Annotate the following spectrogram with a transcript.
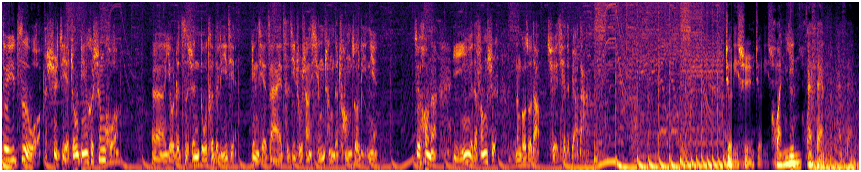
对于自我、世界、周边和生活，呃，有着自身独特的理解，并且在此基础上形成的创作理念。最后呢，以音乐的方式能够做到确切的表达。这里是环音 FM。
